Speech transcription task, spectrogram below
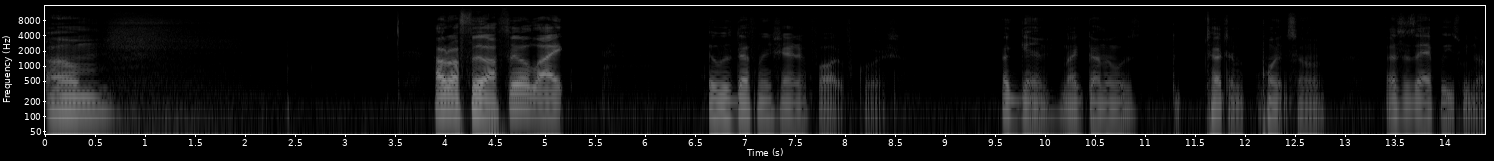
Um, how do I feel? I feel like it was definitely Shannon's fault, of course. Again, like Gunna was touching points on. Us as athletes, we know.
